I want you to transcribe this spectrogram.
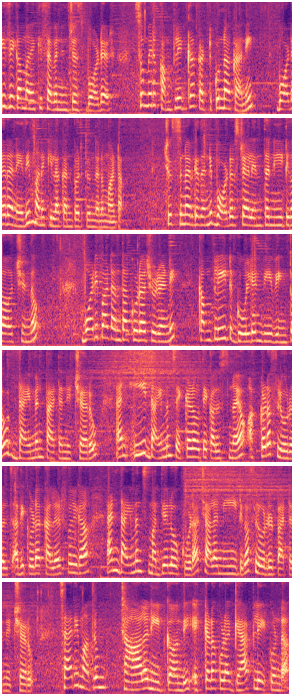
ఈజీగా మనకి సెవెన్ ఇంచెస్ బార్డర్ సో మీరు కంప్లీట్గా కట్టుకున్నా కానీ బార్డర్ అనేది మనకి ఇలా కనపడుతుందనమాట చూస్తున్నారు కదండి బార్డర్ స్టైల్ ఎంత నీట్గా వచ్చిందో. బాడీ పార్ట్ అంతా కూడా చూడండి. కంప్లీట్ గోల్డెన్ వీవింగ్తో డైమండ్ ప్యాటర్న్ ఇచ్చారు. అండ్ ఈ డైమండ్స్ ఎక్కడైతే కలుస్తున్నాయో అక్కడ ఫ్లోరల్స్. అది కూడా కలర్ఫుల్గా అండ్ డైమండ్స్ మధ్యలో కూడా చాలా నీట్గా ఫ్లోరల్ ప్యాటర్న్ ఇచ్చారు. శారీ మాత్రం చాలా నీట్గా ఉంది. ఎక్కడ కూడా గ్యాప్ లేకుండా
